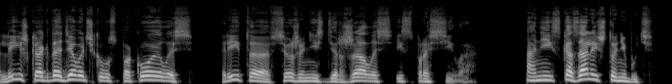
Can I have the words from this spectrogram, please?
Лишь когда девочка успокоилась, Рита все же не сдержалась и спросила. «Они сказали что-нибудь?»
